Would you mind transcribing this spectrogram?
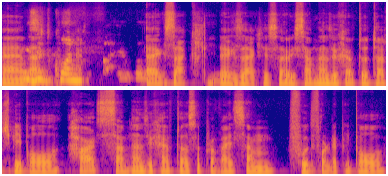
and is it quantifiable exactly exactly so sometimes you have to touch people hearts sometimes you have to also provide some food for the people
